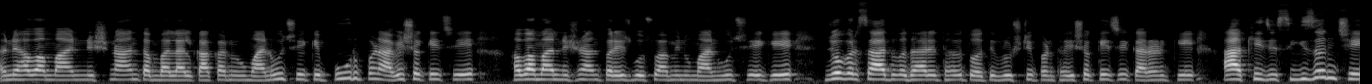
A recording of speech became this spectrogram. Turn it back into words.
અને હવામાન નિષ્ણાંત અંબાલાલ કાકાનું એવું માનવું છે કે પૂર પણ આવી શકે છે. હવામાન નિષ્ણાંત પરેશ ગોસ્વામીનું માનવું છે કે જો વરસાદ વધારે થયો તો અતિવૃષ્ટિ પણ થઈ શકે છે, કારણ કે આખી જે સિઝન છે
